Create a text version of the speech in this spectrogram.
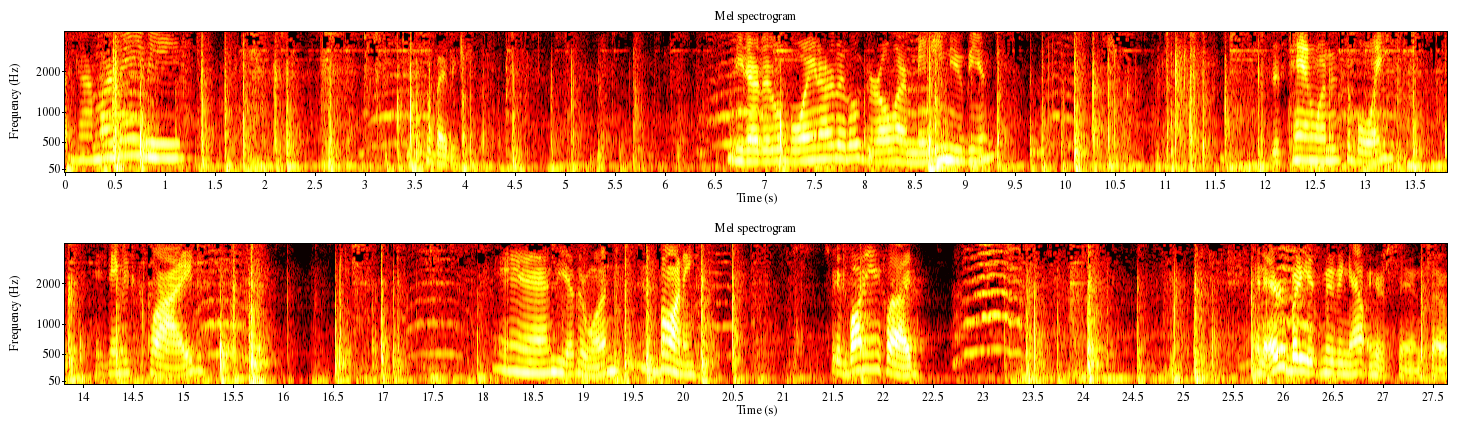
I got more babies. Little babies. Meet our little boy and our little girl, our mini Nubians. This tan one is the boy. His name is Clyde. And the other one is Bonnie. So we have Bonnie and Clyde. And everybody is moving out here soon, so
